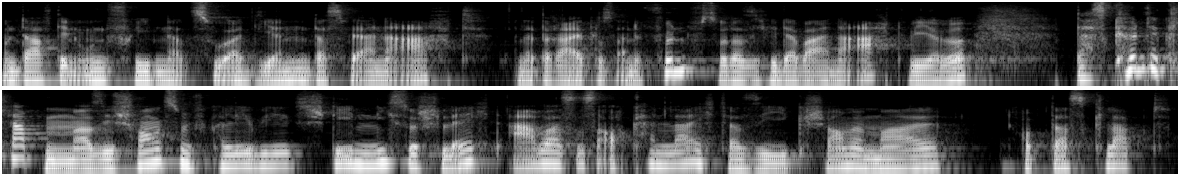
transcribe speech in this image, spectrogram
und darf den Unfrieden dazu addieren. Das wäre eine 8, eine 3 plus eine 5, so dass ich wieder bei einer 8 wäre. Das könnte klappen. Also die Chancen für Calibre stehen nicht so schlecht, aber es ist auch kein leichter Sieg. Schauen wir mal, ob das klappt.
